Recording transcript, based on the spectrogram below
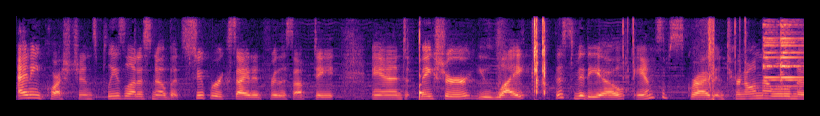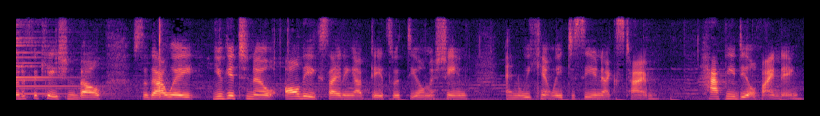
any questions, please let us know, but super excited for this update and make sure you like this video and subscribe and turn on that little notification bell so that way you get to know all the exciting updates with Deal Machine and we can't wait to see you next time. Happy deal finding.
